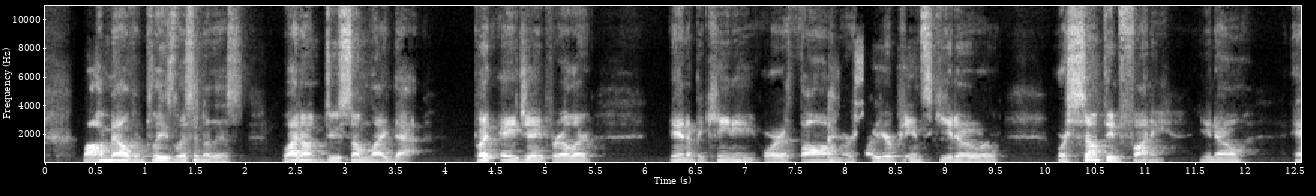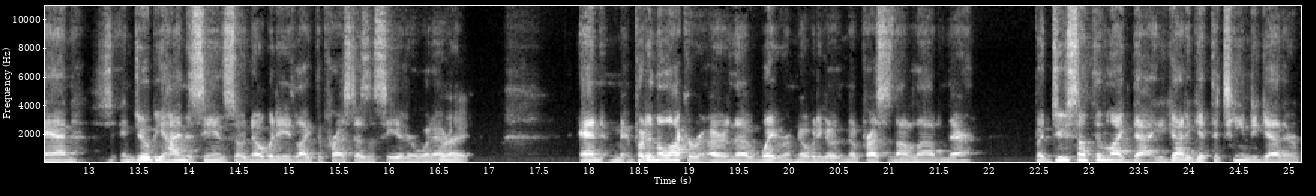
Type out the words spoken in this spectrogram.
Bob Melvin, please listen to this. Why don't do something like that? Put AJ Preller in a bikini or a thong or a European Speedo or or something funny, you know, and and do it behind the scenes so nobody like the press doesn't see it or whatever. Right. And put it in the locker room or in the weight room. Nobody goes. No press is not allowed in there. But do something like that. You got to get the team together.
